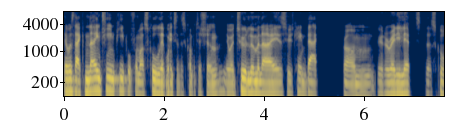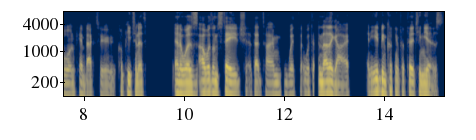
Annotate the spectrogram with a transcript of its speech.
there was like 19 people from our school that went to this competition. There were two alumni who came back from who had already left the school and came back to compete in it. And it was I was on stage at that time with with another guy, and he had been cooking for 13 years.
